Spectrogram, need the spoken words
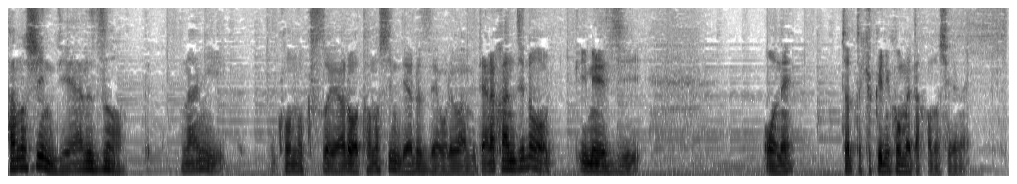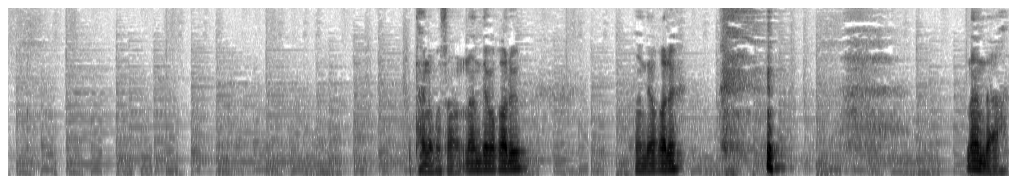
楽しんでやるぞって。何このクソ野郎楽しんでやるぜ、俺は。みたいな感じのイメージをね、ちょっと曲に込めたかもしれない。タヌコさん、なんでわかる？なんでわかる？なんだ？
